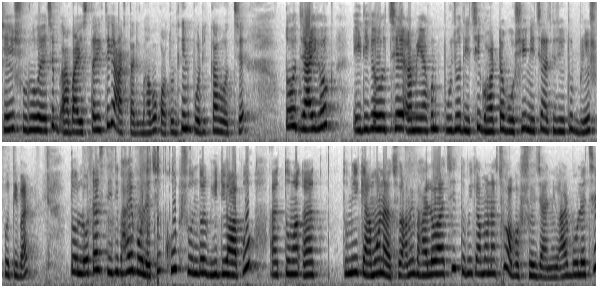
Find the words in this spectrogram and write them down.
সেই শুরু হয়েছে বাইশ তারিখ থেকে আট তারিখ, ভাবো কতদিন পরীক্ষা হচ্ছে। তো যাই হোক, এইদিকে হচ্ছে আমি এখন পুজো দিচ্ছি, ঘরটা বসিয়ে নিচ্ছি, আজকে যেহেতু বৃহস্পতিবার। তো লোটাস দিদিভাই বলেছে, খুব সুন্দর ভিডিও আপু তোমা তুমি কেমন আছো? আমি ভালো আছি, তুমি কেমন আছো অবশ্যই জানিও। আর বলেছে,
